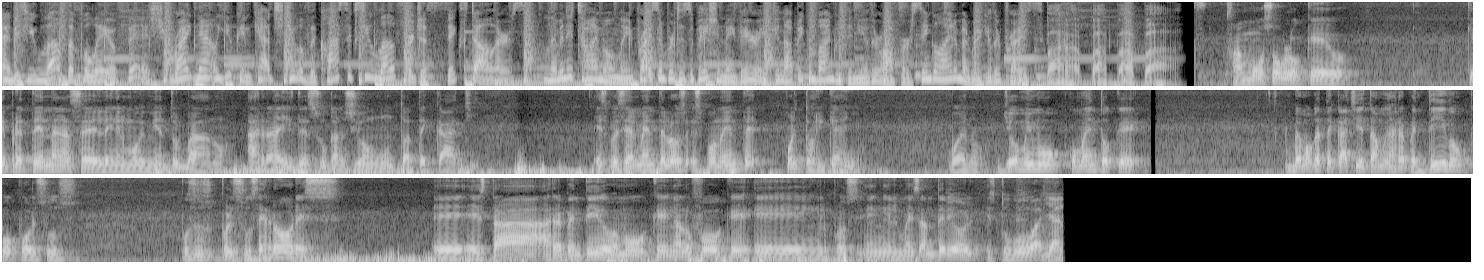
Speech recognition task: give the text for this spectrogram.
And if you love the filet of fish, right now you can catch two of the classics you love for just $6. Limited time only. Price and participation may vary. Cannot be combined with any other offer. Single item at regular price. Ba da ba ba ba. Famoso bloqueo que pretendan hacerle en el movimiento urbano a raíz de su canción junto a Tecachi. Especialmente los exponentes puertorriqueños. Bueno, yo mismo comento que Vemos que Tecachi está muy arrepentido por, sus, por, sus, errores. Eh, está arrepentido. Vemos que en Alofoque, eh, en, el, en el mes anterior, estuvo allá en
